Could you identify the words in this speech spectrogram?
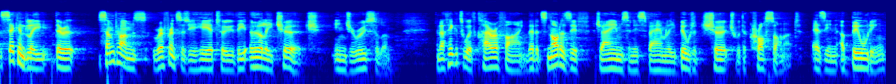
secondly, there are sometimes references you hear to the early church in Jerusalem. And I think it's worth clarifying that it's not as if James and his family built a church with a cross on it, as in a building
